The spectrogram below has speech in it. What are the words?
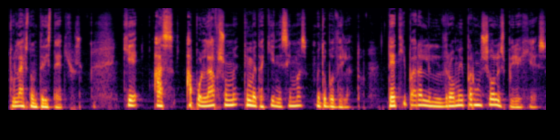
τουλάχιστον τρεις τέτοιους. Και ας απολαύσουμε τη μετακίνησή μας με το ποδήλατο. Τέτοιοι παράλληλοι δρόμοι υπάρχουν σε όλες τις περιοχές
